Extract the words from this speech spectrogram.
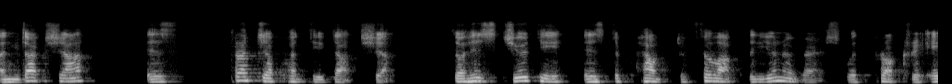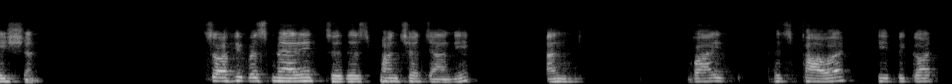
And Daksha is Prajapati Daksha. So his duty is to help to fill up the universe with procreation. So he was married to this Panchajani, and by his power, he begot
